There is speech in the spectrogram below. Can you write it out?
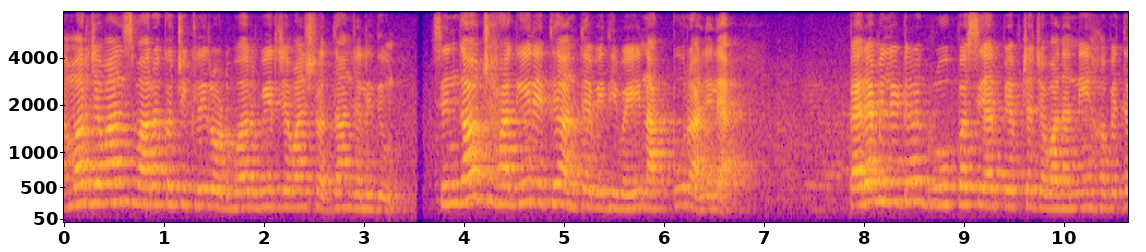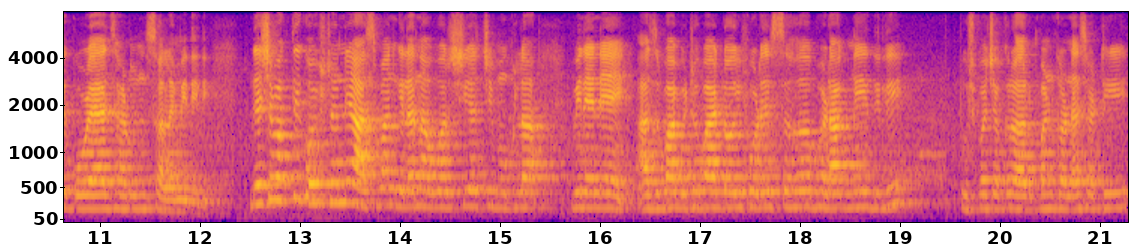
अमर जवान स्मारक चिखली रोडवर वीर जवान श्रद्धांजली देऊन सिनगाव जहागीर येथे अंत्यविधीवेळी नागपूर आलेल्या paramilitary group C R P एफच्या जवानांनी हवेत गोळ्या झाडून सलामी दिली. देशभक्ती घोषणांनी आसमान गेल्या नववर्षीय चिमुकला विनेने आजोबा विठोबा डोईफोडेसह भडागणी दिली. पुष्पचक्र अर्पण करण्यासाठी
